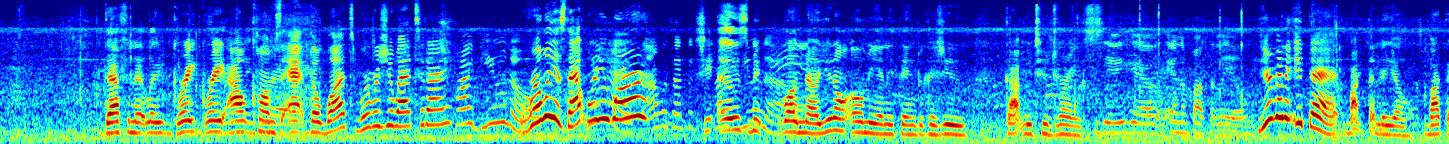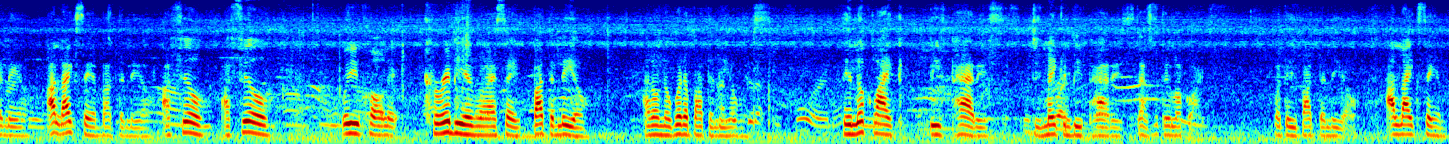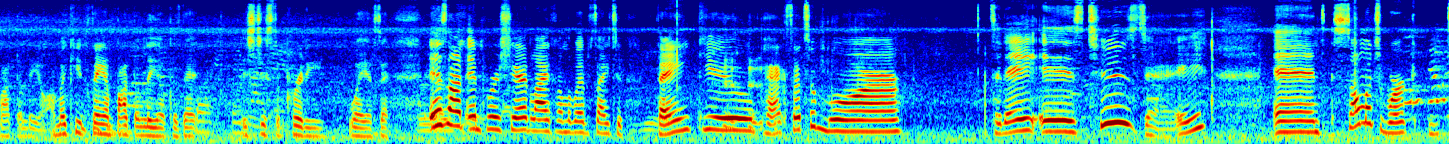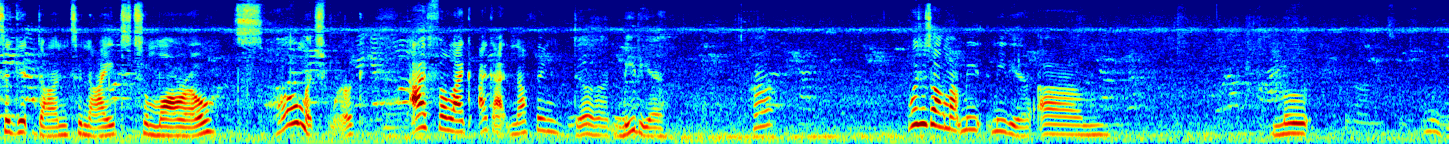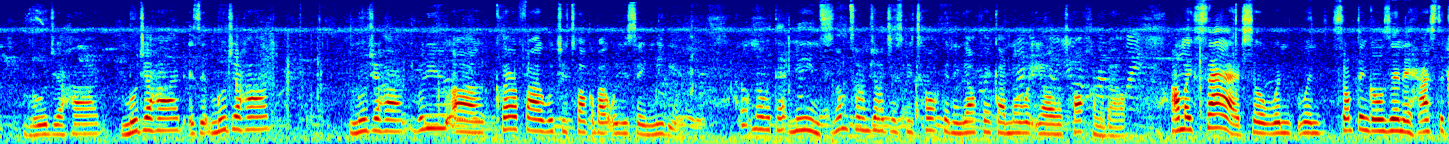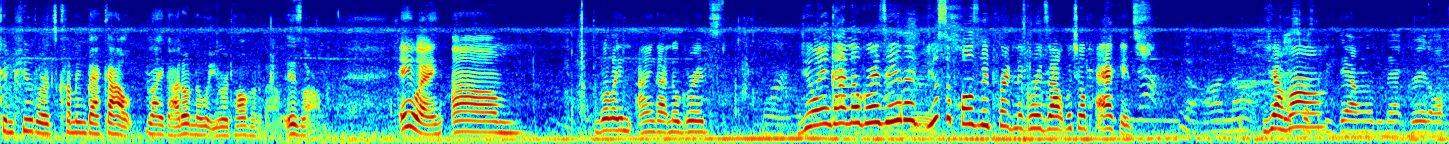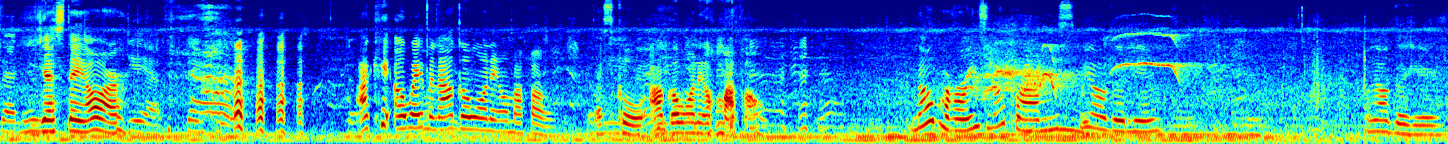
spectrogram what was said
Definitely. Great, great outcomes at the what? Where was you at today? Tribunal. Really? Is that where you Yes, were? I was at the She tribunal. owes me. Well, no, you don't owe me anything because you got me two drinks. There you go. And a bataleo. You're gonna eat that bataleo, bataleo. I like saying bataleo. I feel, I feel, what do you call it? Caribbean when I say bataleo. I don't know what a bataleo is. They look like beef patties, Jamaican beef patties. That's what they look like. But they Leo. I like saying bataleo. I'm gonna keep saying bataleo because that is just a pretty way of saying. Islam Emperor shared life on the website too. Thank you, Pax Amor. Today is Tuesday, and so much work to get done tonight, tomorrow. So much work. I feel like I got nothing done. Media, huh? What you talking about? Me- media. Um. Mu- Mujahad. Mujahad. Is it Mujahad? Mujahad. What do you uh, clarify what you talk about when you say media? I don't know what that means. Sometimes y'all just be talking and y'all think I know what y'all are talking about. I'm like sad, so when when something goes in, it has to compute or it's coming back out. Like I don't know what you were talking about. Islam. Anyway, um, really, I ain't got no grids. You ain't got no grids either. You supposed to be printing the grids out with your package. No, I'm not. Yeah, They're huh? supposed to be downloading that grid off that. Yes, they are. Yes. Thank you. I can't. Oh wait a minute, I'll go on it on my phone. That's cool. I'll go on it on my phone. No worries, no problems. We all good here. We all good here.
